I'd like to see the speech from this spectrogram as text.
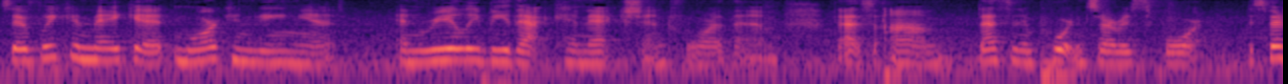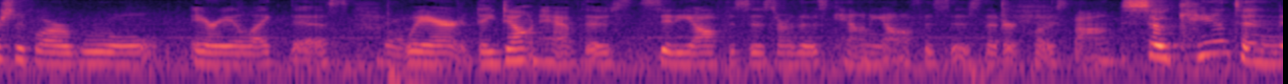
So if we can make it more convenient and really be that connection for them, that's um, that's an important service for. Especially for a rural area like this, Right. where they don't have those city offices or those county offices that are close by. So Canton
